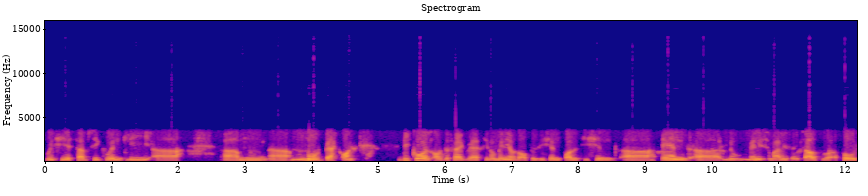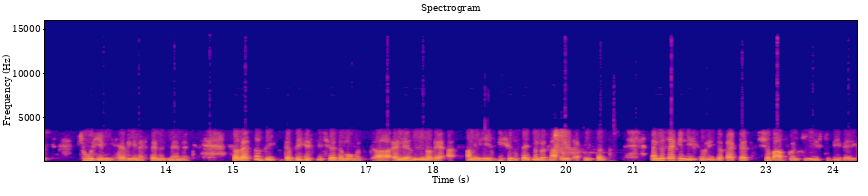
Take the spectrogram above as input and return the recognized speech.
which he has subsequently uh, um, uh, moved back on because of the fact that you know many of the opposition politicians uh, and uh, you know many Somalis themselves were opposed to him having an extended mandate. So that's the big, the biggest issue at the moment. Uh, and you know, they, I mean, he's issued a statement that nothing has happened since. And the second issue is the fact that Shabab continues to be very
